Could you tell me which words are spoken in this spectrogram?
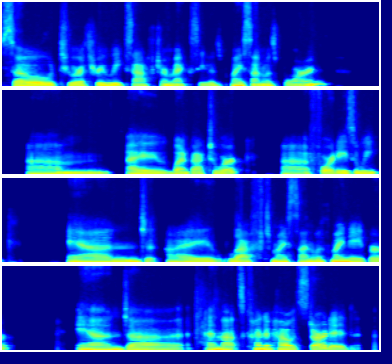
So two or three weeks after Mexi was my son was born, um, I went back to work uh, four days a week, and I left my son with my neighbor and uh, and that's kind of how it started.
